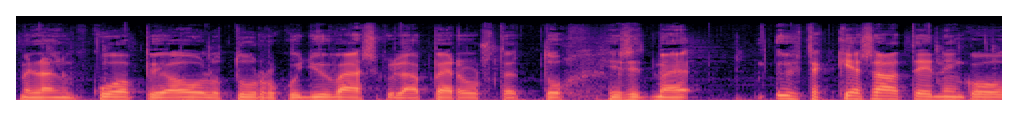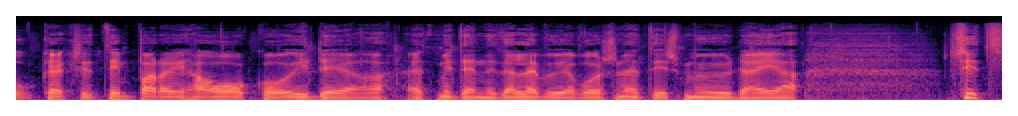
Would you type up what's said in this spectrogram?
Meillä oli Kuopio, Oulu, Turku, Jyväskylä perustettu. Ja sitten me yhtäkkiä saatiin, niin kuin, keksittiin pari ihan ok ideaa, että miten niitä levyjä voisi netissä myydä. Ja sitten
